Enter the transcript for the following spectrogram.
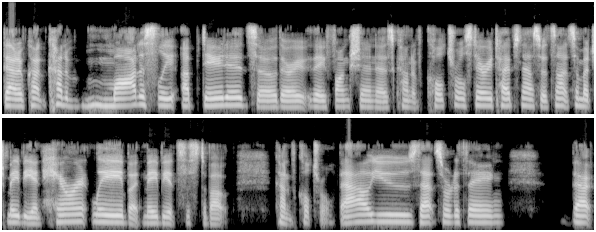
that have got kind of modestly updated so they they function as kind of cultural stereotypes now so it's not so much maybe inherently but maybe it's just about kind of cultural values that sort of thing that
